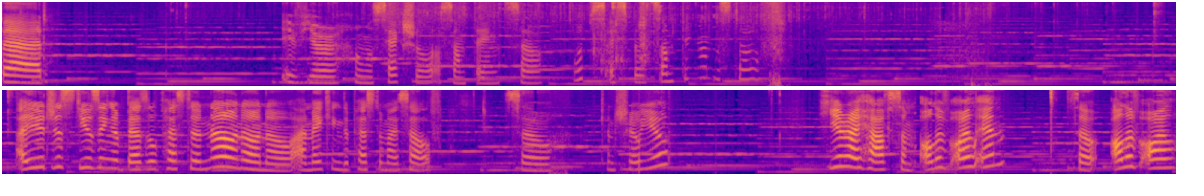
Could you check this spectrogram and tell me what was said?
bad if you're homosexual or something. So, whoops, I spilled something on the stove. Are you just using a basil pesto? No, no, no. I'm making the pesto myself. So, can show you. Here I have some olive oil in. So, olive oil,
